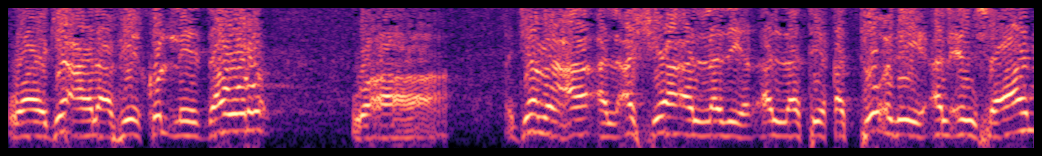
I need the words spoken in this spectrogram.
وجعل في كل دور وجمع الأشياء الذي التي قد تؤذي الإنسان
